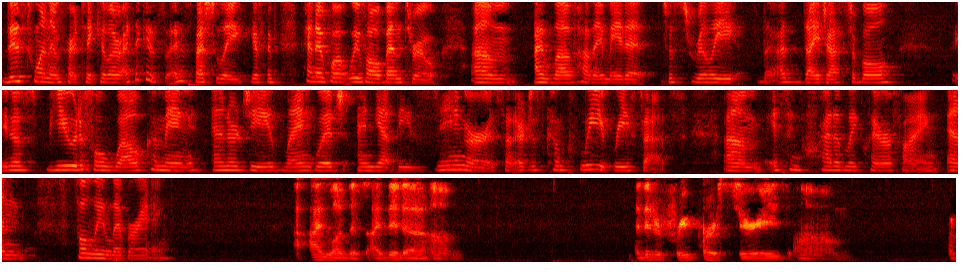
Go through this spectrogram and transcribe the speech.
this one in particular, I think, is especially given kind of what we've all been through. Um, I love how they made it just really uh, digestible. You know, just beautiful, welcoming energy, language, and yet these zingers that are just complete resets. Um, it's incredibly clarifying and fully liberating. I love this. I did a um, I did a free part series, um, a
